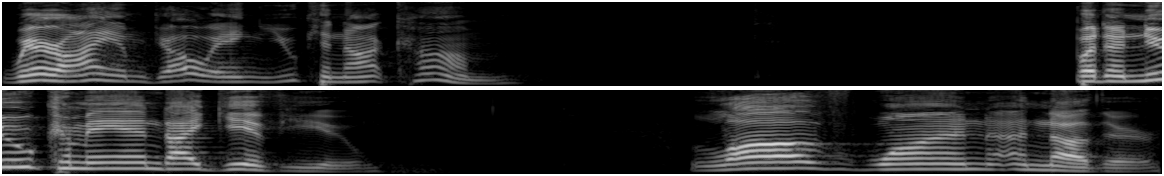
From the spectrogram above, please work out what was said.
where I am going, you cannot come. But a new command I give you love one another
